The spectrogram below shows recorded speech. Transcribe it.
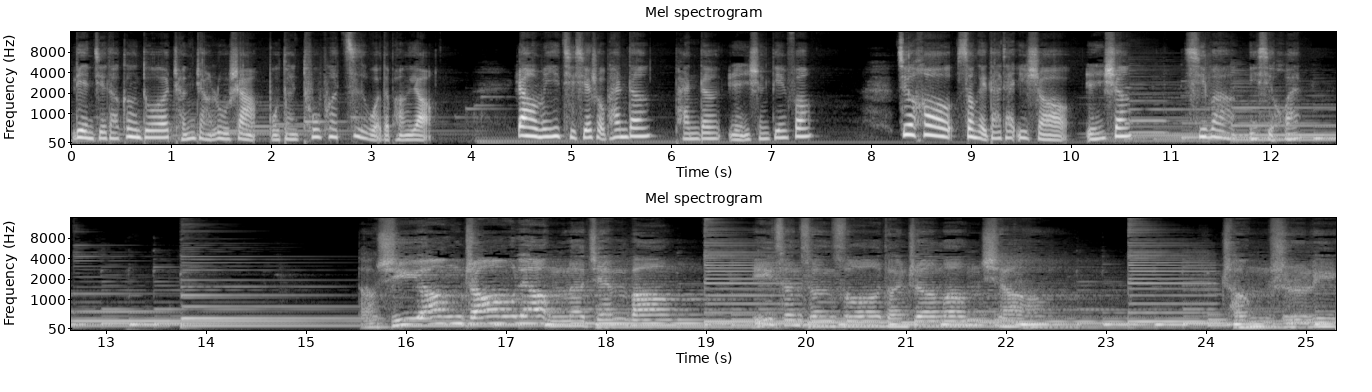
链接到更多成长路上不断突破自我的朋友，让我们一起携手攀登，攀登人生巅峰。最后送给大家一首《人生》，希望你喜欢。当夕阳照亮了肩膀。一层层缩短着梦想，城市里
